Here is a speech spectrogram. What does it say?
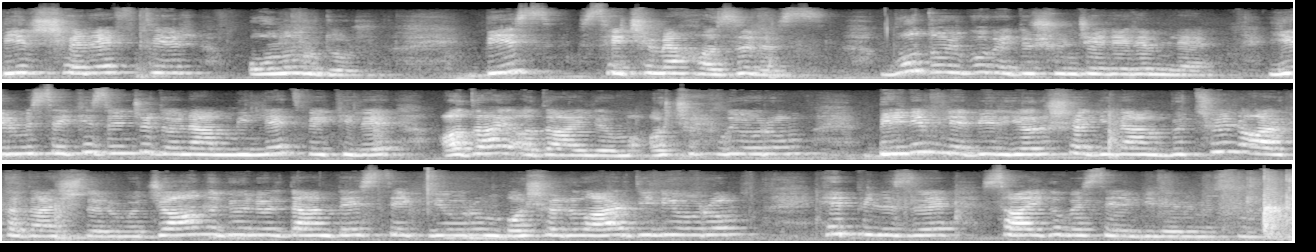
bir şereftir, onurdur. Biz seçime hazırız. Bu duygu ve düşüncelerimle 28. dönem milletvekili aday adaylığımı açıklıyorum. Benimle bir yarışa giren bütün arkadaşlarımı canı gönülden destekliyorum, başarılar diliyorum. Hepinize saygı ve sevgilerimi sunuyorum.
